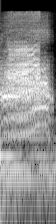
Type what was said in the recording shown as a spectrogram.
Yeah.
